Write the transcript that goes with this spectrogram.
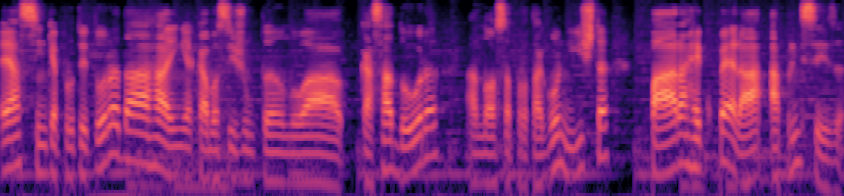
É assim que a protetora da rainha acaba se juntando à caçadora, a nossa protagonista, para recuperar a princesa.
